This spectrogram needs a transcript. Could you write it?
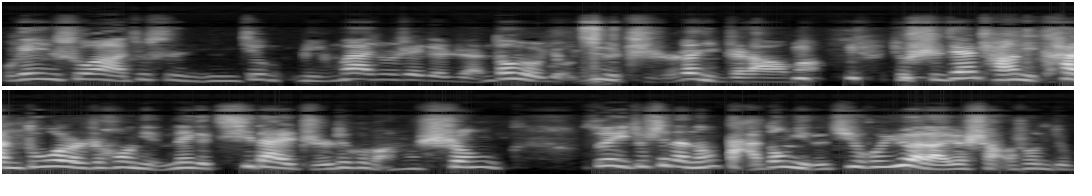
我跟你说啊，就是你就明白，就是这个人都有有阈值的，你知道吗？就时间长，你看多了之后，你的那个期待值就会往上升，所以就现在能打动你的剧会越来越少的时候，你就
